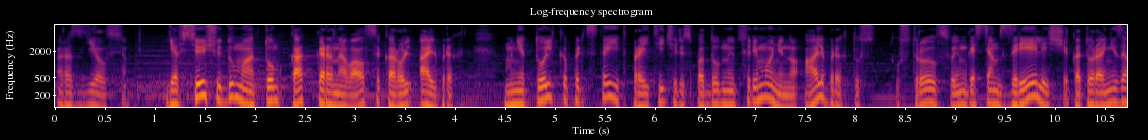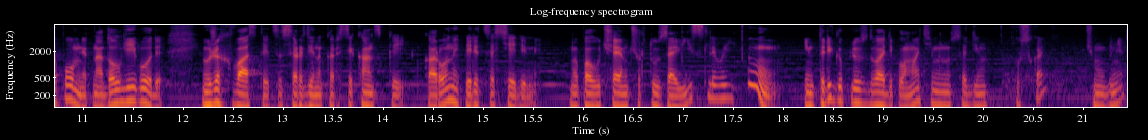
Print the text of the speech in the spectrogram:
разъелся. Я все еще думаю о том, как короновался король Альбрехт. Мне только предстоит пройти через подобную церемонию, но Альбрехт устроил своим гостям зрелище, которое они запомнят на долгие годы, и уже хвастается сардино-корсиканской короной перед соседями. Мы получаем черту завистливый. Ну, интрига плюс 2, дипломатия минус 1. Пускай, почему бы нет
